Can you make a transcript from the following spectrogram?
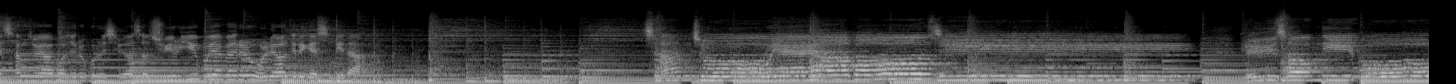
다 함께 창조의 아버지를 부르시면서 주일 이부 예배를 올려드리겠습니다. 창조의 아버지 그 섭리 보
